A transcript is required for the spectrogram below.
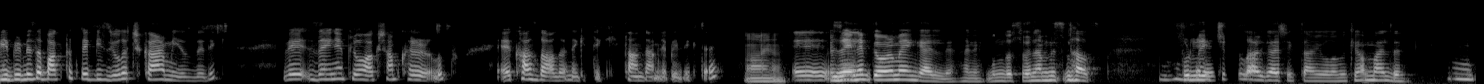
birbirimize baktık ve biz yola çıkar mıyız dedik. Ve Zeynep'le o akşam karar alıp e, Kaz Dağları'na gittik tandemle birlikte. Aynen. Ee, Zeynep ve... görme engelli. Hani bunu da söylenmesi lazım. Fırlayıp evet. çıktılar gerçekten yola. Mükemmeldi. Evet.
